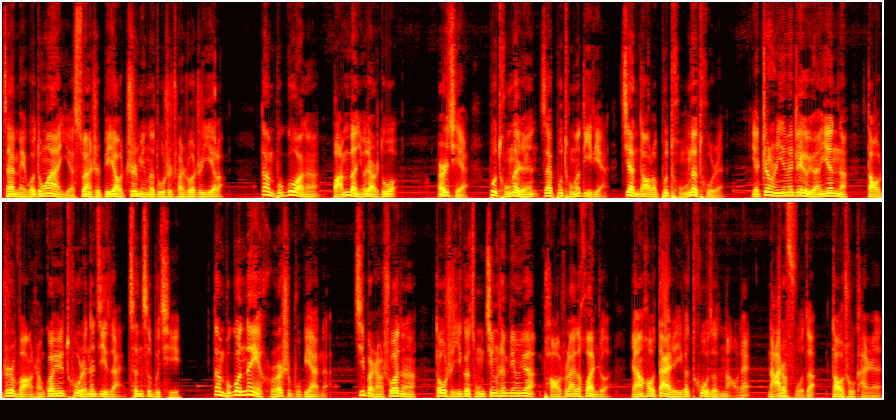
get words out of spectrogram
在美国东岸也算是比较知名的都市传说之一了。但不过呢，版本有点多，而且不同的人在不同的地点见到了不同的兔人。也正是因为这个原因呢，导致网上关于兔人的记载参差不齐。但不过内核是不变的，基本上说的呢，都是一个从精神病院跑出来的患者，然后带着一个兔子的脑袋，拿着斧子。到处砍人，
